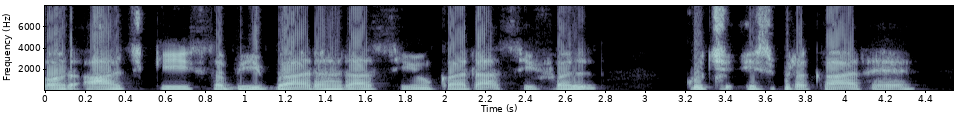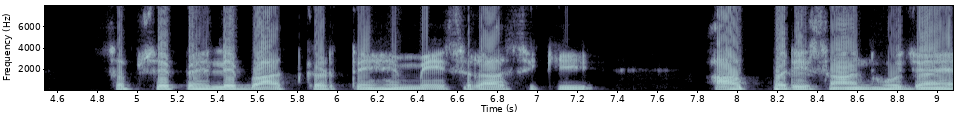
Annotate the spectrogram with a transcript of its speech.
और आज की सभी 12 राशियों का राशिफल कुछ इस प्रकार है। सबसे पहले बात करते हैं मेष राशि की। आप परेशान हो जाएँ,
